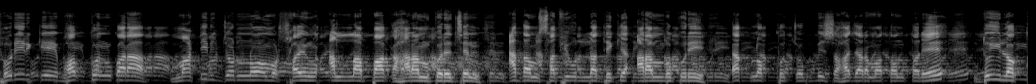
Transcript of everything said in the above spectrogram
শরীরকে ভক্ষণ করা মাটির জন্য স্বয়ং আল্লাহ পাক হারাম করেছেন। আদম সাফিউল্লাহ থেকে আরম্ভ করে এক লক্ষ চব্বিশ হাজার মতান্তরে দুই লক্ষ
